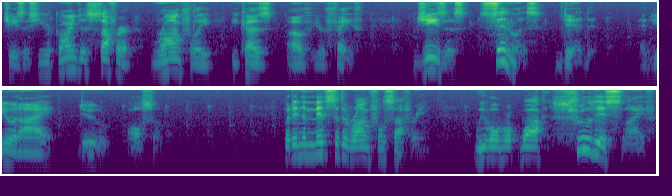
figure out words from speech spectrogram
Jesus, you're going to suffer wrongfully because of your faith. Jesus, sinless, did, and you and I do also. But in the midst of the wrongful suffering, we will walk through this life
